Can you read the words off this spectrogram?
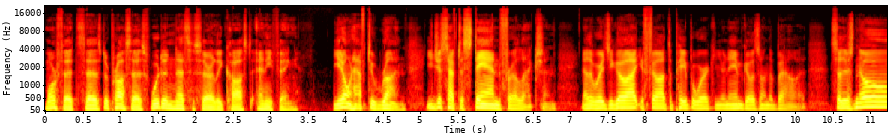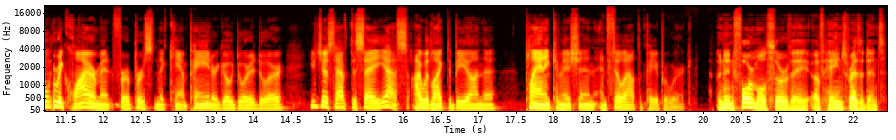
Morphet says the process wouldn't necessarily cost anything. You don't have to run. You just have to stand for election. In other words, you go out, you fill out the paperwork, and your name goes on the ballot. So there's no requirement for a person to campaign or go door to door. You just have to say, yes, I would like to be on the planning commission and fill out the paperwork. An informal survey of Haines residents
